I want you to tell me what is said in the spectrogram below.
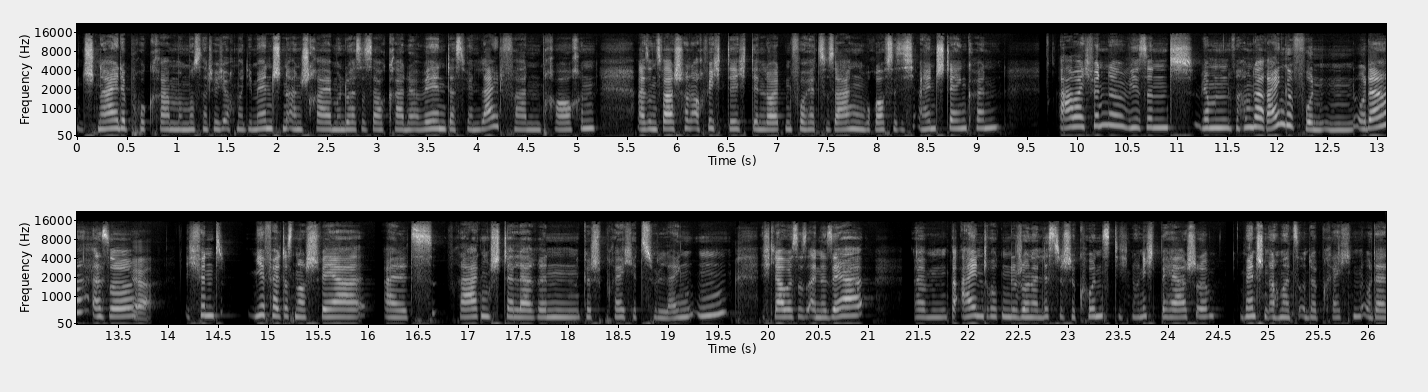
Ein Schneideprogramm, man muss natürlich auch mal die Menschen anschreiben und du hast es auch gerade erwähnt, dass wir einen Leitfaden brauchen. Also uns war schon auch wichtig, den Leuten vorher zu sagen, worauf sie sich einstellen können. Aber ich finde, wir sind, wir haben, haben da reingefunden, oder? Also ja. ich finde, mir fällt es noch schwer, als Fragenstellerin Gespräche zu lenken. Ich glaube, es ist eine sehr ähm, beeindruckende journalistische Kunst, die ich noch nicht beherrsche, Menschen auch mal zu unterbrechen oder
